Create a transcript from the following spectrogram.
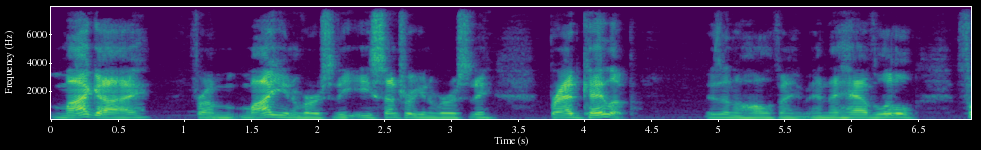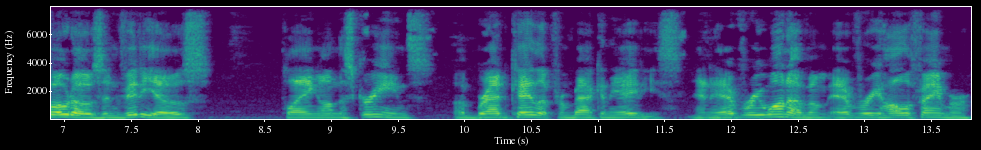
my guy from my university east central university brad calip is in the Hall of Fame, and they have little photos and videos playing on the screens of Brad Calip from back in the 80s. And every one of them, every Hall of Famer,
